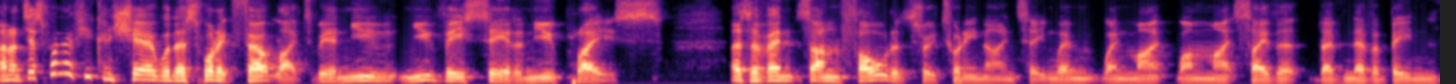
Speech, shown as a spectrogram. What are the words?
And I just wonder if you can share with us what it felt like to be a new new VC at a new place as events unfolded through 2019, when when might one might say that they've never been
